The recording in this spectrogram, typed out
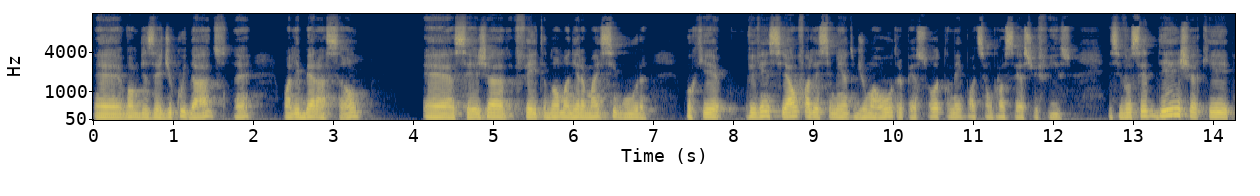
é, vamos dizer, de cuidados, né, uma liberação, é, seja feita de uma maneira mais segura. Porque vivenciar o falecimento de uma outra pessoa também pode ser um processo difícil. E se você deixa que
